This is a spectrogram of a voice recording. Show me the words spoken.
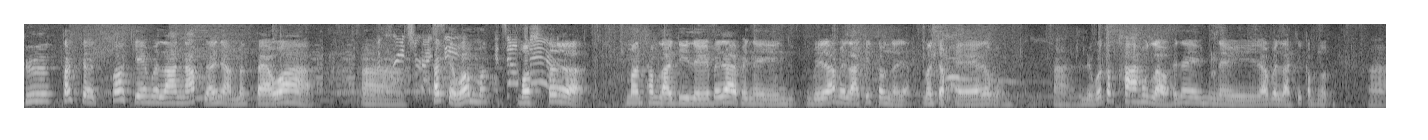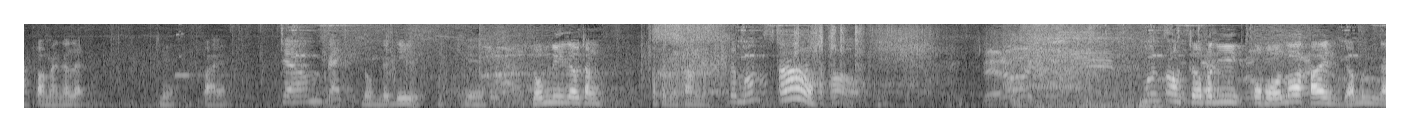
คือถ้าเกิดว่าเกมเวลานับแล้วเนี่ย มันแปลว่า อ่า ถ้าเกิดว่ามอนสเตอร์ มันทำลายดีเลย์ไม่ได้ไปในเวลาเวลาที่กำหนดเนี่ยมันจะแพ้แล้วผม อ่าหรือว่าต้องฆ่าพวกเราให้ได้ในระยะเวลาที่กำหนดอ่าประมาณนั้นแหละโอเคไป Dome ready. โดมเรดดี้โอเคโดมดีเร็วจังเอาไปในถ้ำเลย The monster Ow. has evolved. Where are you? อ้าวเจอพอดี โอ้โห รอดไป เดี๋ยวมึงไหน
